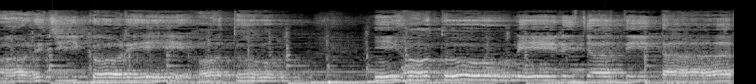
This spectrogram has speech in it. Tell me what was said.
আরজি করে হত, ইহত নির্যাতি তার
